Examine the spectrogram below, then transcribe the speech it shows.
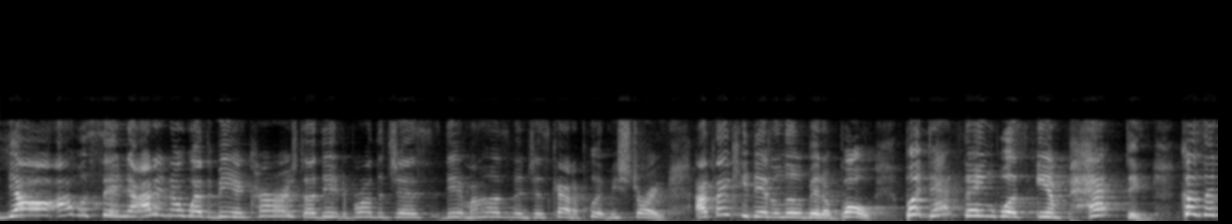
Y'all, I was sitting there. I didn't know whether to be encouraged or did the brother just, did my husband just kind of put me straight. I think he did a little bit of both. But that thing was impacting. Because in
